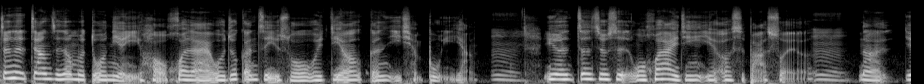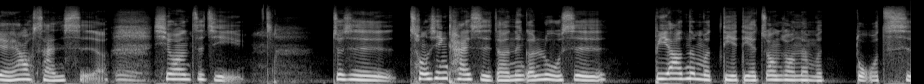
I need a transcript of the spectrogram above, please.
就是这样子。那么多年以后回来，我就跟自己说，我一定要跟以前不一样。嗯，因为这就是我回来已经也二十八岁了。嗯，那也要三十了。嗯，希望自己。就是重新开始的那个路是不要那么跌跌撞撞那么多次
